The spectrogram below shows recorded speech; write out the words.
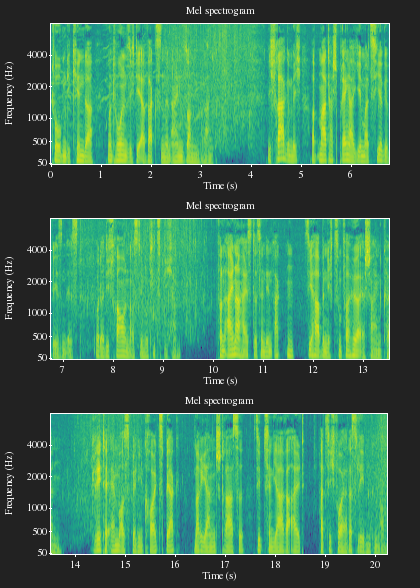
toben die Kinder und holen sich die Erwachsenen einen Sonnenbrand. Ich frage mich, ob Martha Sprenger jemals hier gewesen ist oder die Frauen aus den Notizbüchern. Von einer heißt es in den Akten, sie habe nicht zum Verhör erscheinen können. Grete M. aus Berlin-Kreuzberg, Mariannenstraße, 17 Jahre alt, hat sich vorher das Leben genommen.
